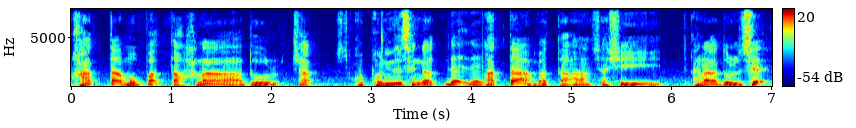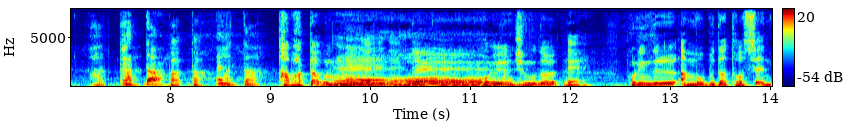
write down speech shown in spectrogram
봤다 못 봤다 하나 둘자 본인들 생각 네네. 봤다 안 봤다 자시 하나 둘 셋 봤다. 봤다. 네. 봤다. 다 봤다군요. 네. 네. 네. 이런 친구들 네. 본인들 안무보다 더 센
